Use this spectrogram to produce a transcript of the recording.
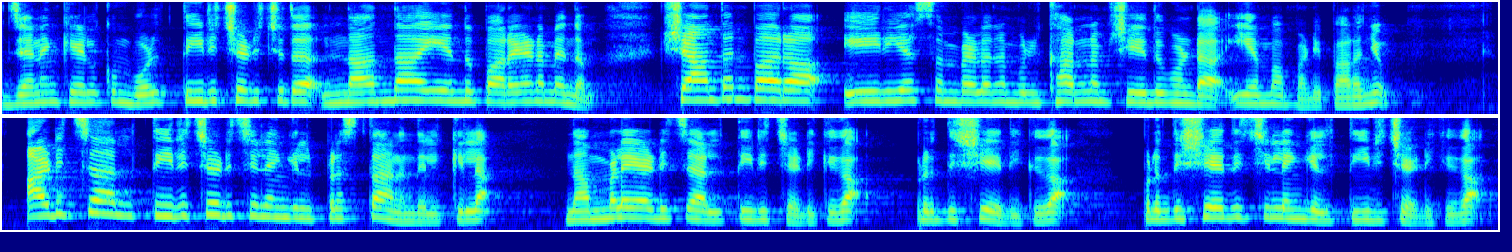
ജനം കേൾക്കുമ്പോൾ തിരിച്ചടിച്ചത് നന്നായി എന്ന് പറയണമെന്നും ശാന്തൻപാറ ഏരിയ സമ്മേളനം ഉദ്ഘാടനം ചെയ്തുകൊണ്ട് എം എം മണി പറഞ്ഞു. അടിച്ചാൽ തിരിച്ചടിച്ചില്ലെങ്കിൽ പ്രസ്ഥാനം നിൽക്കില്ല. നമ്മളെ അടിച്ചാൽ തിരിച്ചടിക്കുക പ്രതിഷേധിക്കുക. പ്രതിഷേധിച്ചില്ലെങ്കിൽ തിരിച്ചടിക്കുക.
